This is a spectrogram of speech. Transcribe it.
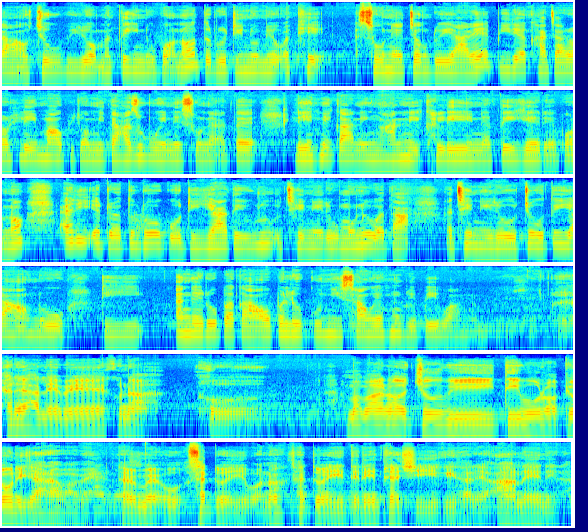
သကိုကြိုပြီးတော့မသိလို့ပေါ့နော်သူတို့ဒီလိုမျိုးအဖြစ်အဆိုးနဲ့ကြုံတွေ့ရတယ်ပြီးတဲ့ခါကျတော့လှေမှောက်ပြီးတော့မိသားစုဝင်နေဆိုတဲ့အသက်၄နှစ်ကနေ၅နှစ်ကလေးတွေနဲ့တည်ခဲ့တယ်ပေါ့နော်အဲ့ဒီအတွက်သူတို့ကိုဒီရာသီဥတုအခြေအနေတို့မိုးလေဝသအခြေအနေတို့ကိုကြိုသိရအောင်လို့ဒီအန်ဂယ်တို့ဘက်ကရောဘယ်လိုကူညီဆောင်ရွက်မှုတွေပေးပါမလဲမသိဘူးရှင်အဲ့ဒါလည်းပဲခုနဟို မမန်တော့ကြိုပြီးတီးဖို့တော့ပြောနေကြတာပါပဲဒါပေမဲ့ဟိုဆက်တွေ့ရေးပေါ့နော်ဆက်တွေ့ရေးတရင်ဖြတ်ရှိရေးကိစ္စတွေအားနေနေတာ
